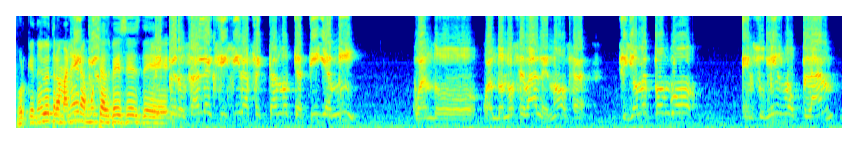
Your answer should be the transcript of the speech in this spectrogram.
Porque no hay otra manera muchas veces de... pero sale a exigir afectándote a ti y a mí, cuando, cuando no se vale, ¿no? O sea, si yo me pongo en su mismo plan,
